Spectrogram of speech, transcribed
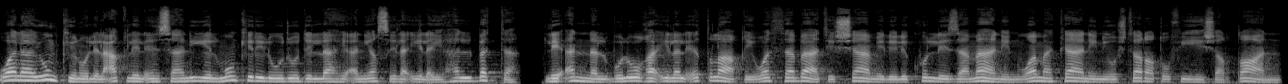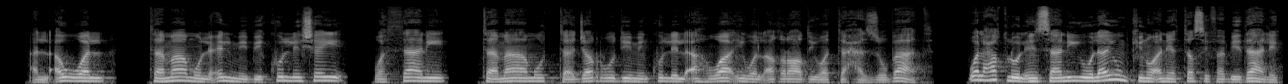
ولا يمكن للعقل الإنساني المنكر لوجود الله أن يصل إليها البتة لأن البلوغ إلى الإطلاق والثبات الشامل لكل زمان ومكان يشترط فيه شرطان. الأول تمام العلم بكل شيء والثاني تمام التجرد من كل الأهواء والأغراض والتحزبات. والعقل الإنساني لا يمكن أن يتصف بذلك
